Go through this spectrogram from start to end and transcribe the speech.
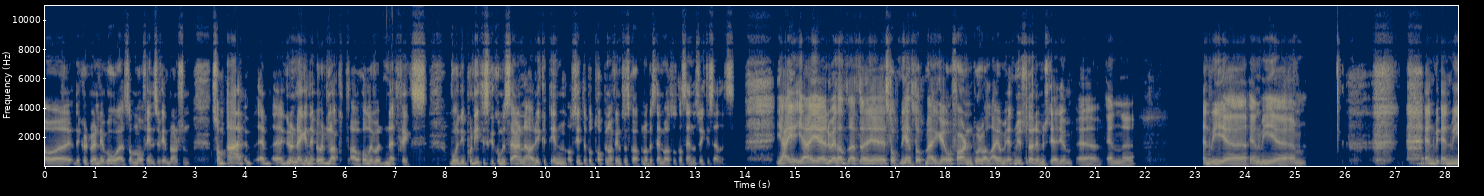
og, det kulturelle nivået som nå finnes i filmbransjen. Som er grunnleggende ødelagt av Hollywood, Netflix hvor de politiske kommissærene har rykket inn og sitter på toppen av filmselskapene og bestemmer hva som skal sendes og ikke sendes. Jeg, jeg, du vet at, at eh, Stolt, Jens Stoltenberg og faren Thorvald er jo et mye større mysterium eh, enn eh, en vi, eh, en vi eh, enn en vi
